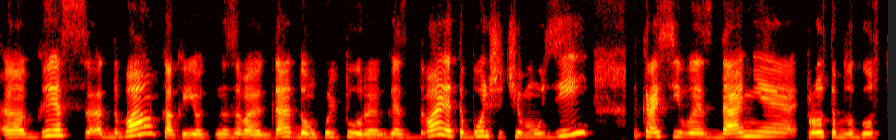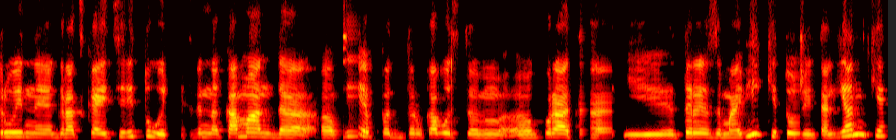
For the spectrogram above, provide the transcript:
Э, ГЭС-2, как ее называют, да, Дом культуры ГЭС-2, это больше, чем музей, красивое здание, просто благоустроенная городская территория. Именно команда э, музея под руководством э, куратора и Терезы Мавики, тоже итальянки,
